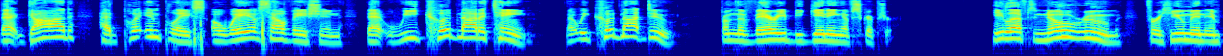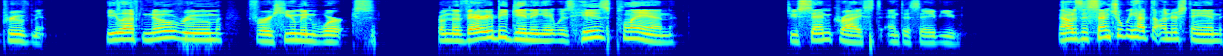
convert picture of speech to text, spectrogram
that God had put in place a way of salvation that we could not attain, that we could not do from the very beginning of Scripture. He left no room for human improvement, He left no room for human works. From the very beginning, it was his plan to send Christ and to save you. Now, it is essential we have to understand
